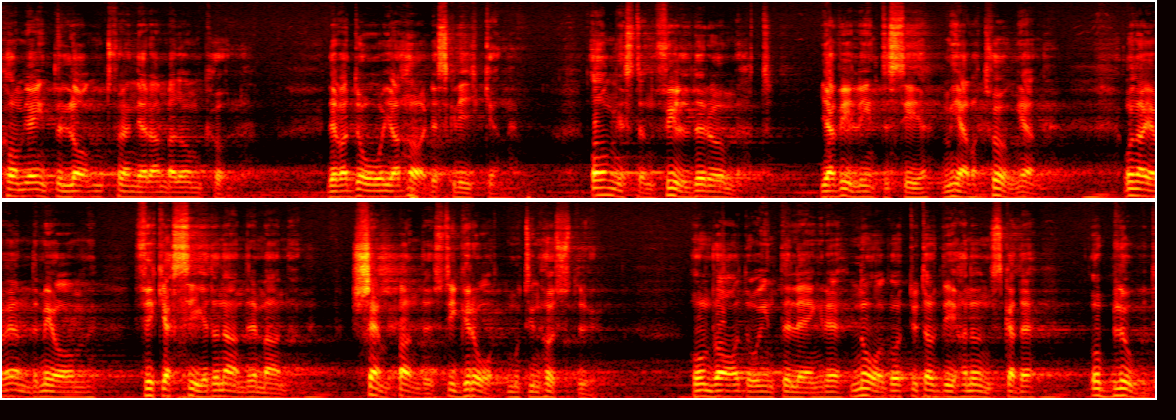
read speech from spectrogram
kom jag inte långt förrän jag ramlade omkull. Det var då jag hörde skriken. Ångesten fyllde rummet. Jag ville inte se, men jag var tvungen. Och när jag vände mig om fick jag se den andra mannen kämpandes i gråt mot sin hustru. Hon var då inte längre något utav det han önskade och blod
